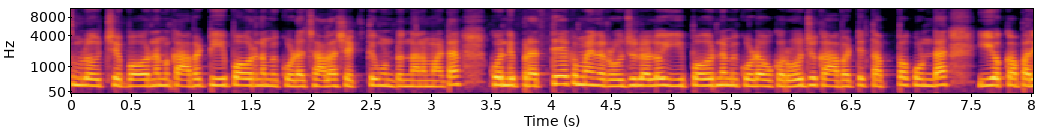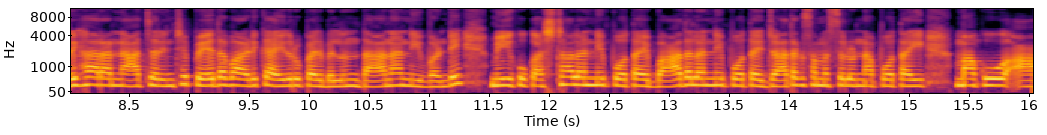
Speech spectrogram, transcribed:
మాసంలో వచ్చే పౌర్ణమి కాబట్టి ఈ పౌర్ణమి కూడా చాలా శక్తి ఉంటుందన్నమాట. కొన్ని ప్రత్యేకమైన రోజులలో ఈ పౌర్ణమి కూడా ఒక రోజు కాబట్టి తప్పకుండా ఈ యొక్క పరిహారాన్ని ఆచరించి పేదవాడికి ఐదు రూపాయల బిల్లం దానాన్ని ఇవ్వండి. మీకు కష్టాలన్నీ పోతాయి బాధలన్నీ పోతాయి జాతక సమస్యలున్నా పోతాయి. మాకు ఆ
